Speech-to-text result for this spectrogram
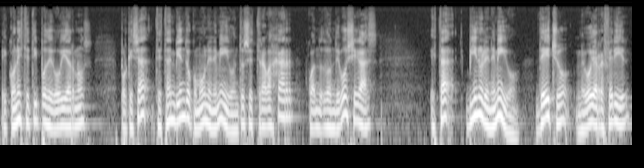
eh, con este tipo de gobiernos, porque ya te están viendo como un enemigo. Entonces, trabajar cuando donde vos llegás, está vino el enemigo. De hecho, me voy a referir,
